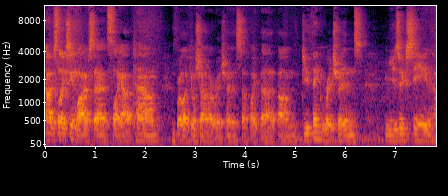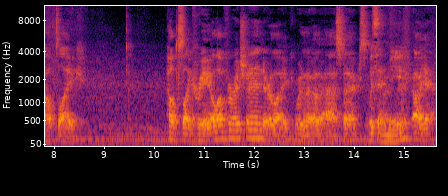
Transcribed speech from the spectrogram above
I've just like seen live sets like out of town where like you'll shout out Richmond and stuff like that. Um, do you think Richmond's music scene helped like helped like create a love for Richmond or like what are the other aspects Within me? Oh yeah.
